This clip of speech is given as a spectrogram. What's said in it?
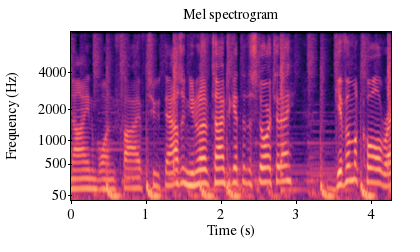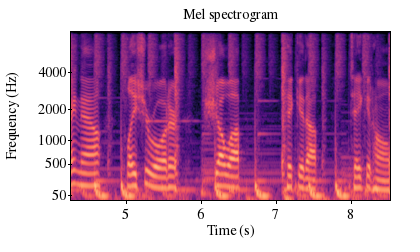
915 2000. You don't have time to get to the store today? Give them a call right now, place your order, show up, pick it up, take it home,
